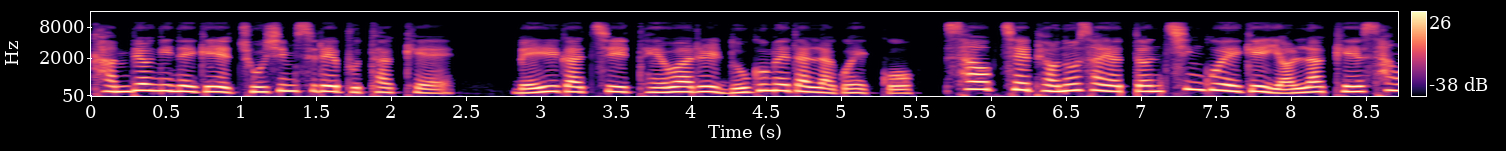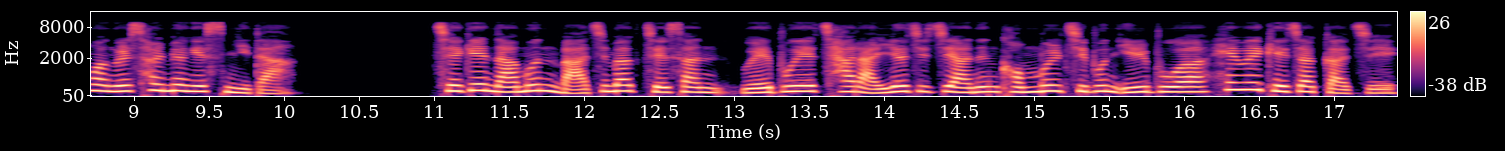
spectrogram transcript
간병인에게 조심스레 부탁해 매일같이 대화를 녹음해달라고 했고 사업체 변호사였던 친구에게 연락해 상황을 설명했습니다. 제게 남은 마지막 재산 외부에 잘 알려지지 않은 건물 지분 일부와 해외 계좌까지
